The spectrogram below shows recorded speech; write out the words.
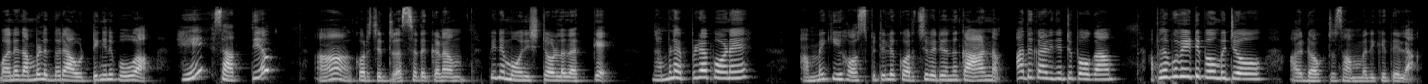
മോനെ നമ്മൾ ഇന്നൊരു ഔട്ടിങ്ങിന് പോവാ. ഹേ സത്യം? ആ കുറച്ച് ഡ്രസ്സ് എടുക്കണം. പിന്നെ മോൻ ഇഷ്ടമുള്ളതൊക്കെ. നമ്മൾ എപ്പോഴാണ് പോണേ? അമ്മയ്ക്ക് ഈ ഹോസ്പിറ്റലിൽ കുറച്ച് പേരെ ഒന്ന് കാണണം. അത് കഴിഞ്ഞിട്ട് പോകാം. അപ്പോൾ നമുക്ക് വീട്ടിൽ പോകാൻ പറ്റുമോ? അത് ഡോക്ടർ സമ്മതിക്കത്തില്ല.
